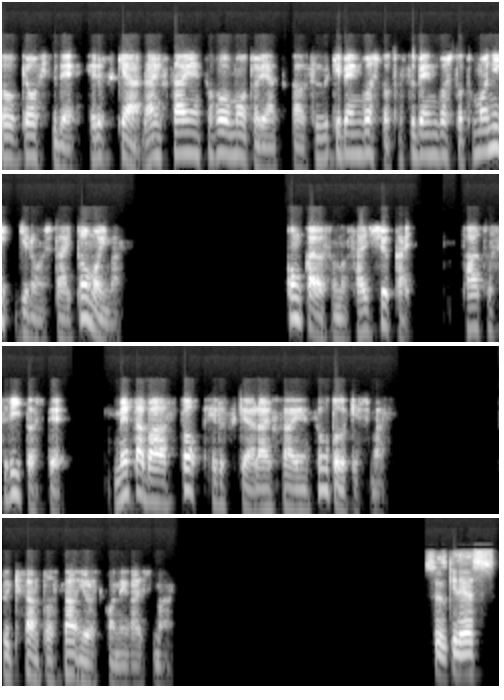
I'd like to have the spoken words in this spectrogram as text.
東京オフィスでヘルスケア・ライフサイエンスフォームを取り扱う鈴木弁護士と鳥栖弁護士とともに議論したいと思います。今回はその最終回、パート3として、メタバースとヘルスケア・ライフサイエンスをお届けします。鈴木さん、鳥栖さん、よろしくお願いします。鈴木です。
